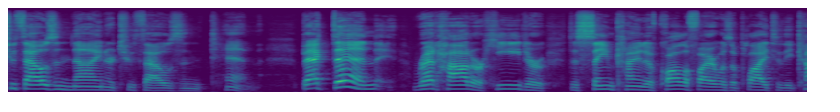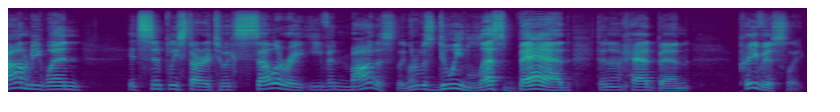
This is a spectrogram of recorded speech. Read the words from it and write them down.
2009 or 2010. Back then, red hot or heat or the same kind of qualifier was applied to the economy when it simply started to accelerate even modestly, when it was doing less bad than it had been previously.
